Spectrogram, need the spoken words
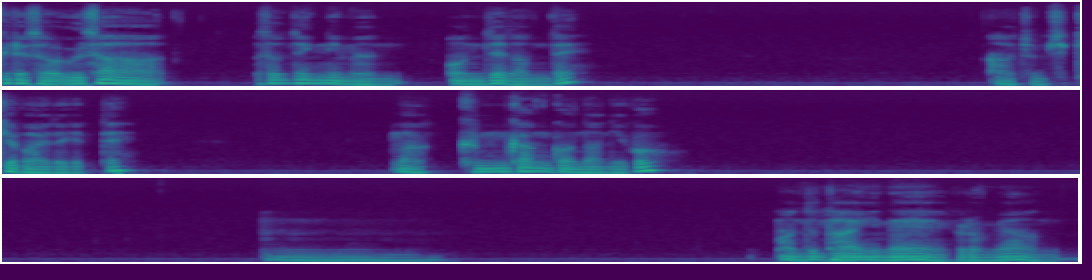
그래서 의사 선생님은 언제 난대? 아, 좀 지켜봐야 되겠대? 막, 금간 건 아니고? 완전 다행이네, 그러면.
